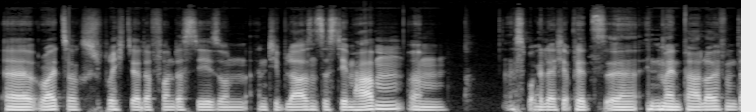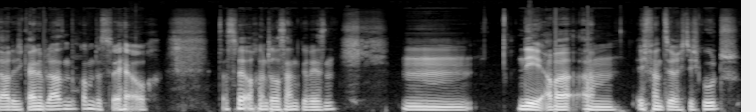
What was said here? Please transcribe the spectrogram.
Äh, White Sox spricht ja davon, dass sie so ein Anti-Blasensystem haben. Ähm, Spoiler, ich habe jetzt äh, in meinen paar Läufen dadurch keine Blasen bekommen. Das wäre ja auch, das wäre auch interessant gewesen. Mm, Nee, aber ähm, ich fand sie richtig gut.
